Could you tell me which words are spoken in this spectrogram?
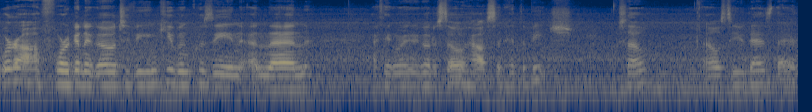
we're off. We're gonna go to vegan Cuban cuisine and then I think we're gonna go to Soho House and hit the beach. So I will see you guys there.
